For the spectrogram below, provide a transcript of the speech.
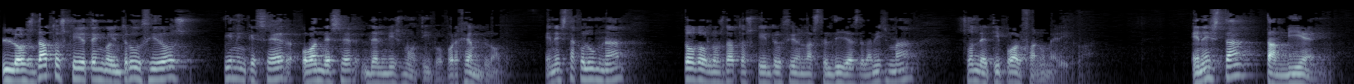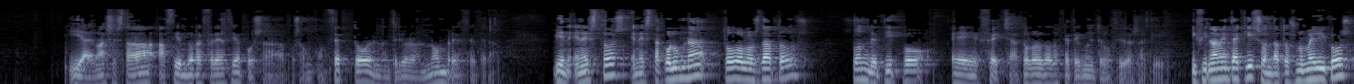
los datos que yo tengo introducidos tienen que ser o han de ser del mismo tipo. Por ejemplo, en esta columna todos los datos que he introducido en las celdillas de la misma son de tipo alfanumérico. En esta también. Y además está haciendo referencia pues, a, pues, a, un concepto, en el anterior al nombre, etc. Bien, en, estos, en esta columna todos los datos son de tipo eh, fecha, todos los datos que tengo introducidos aquí. Y finalmente aquí son datos numéricos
